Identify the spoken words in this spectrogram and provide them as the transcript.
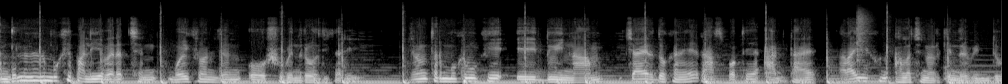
আন্দোলনের মুখে পালিয়ে বেড়াচ্ছেন ময়ূক রঞ্জন ও শুভেন্দ্র অধিকারী। জনতার মুখে মুখে এই দুই নাম চায়ের দোকানে, রাজপথে আড্ডায়, তারাই এখন আলোচনার কেন্দ্রবিন্দু।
